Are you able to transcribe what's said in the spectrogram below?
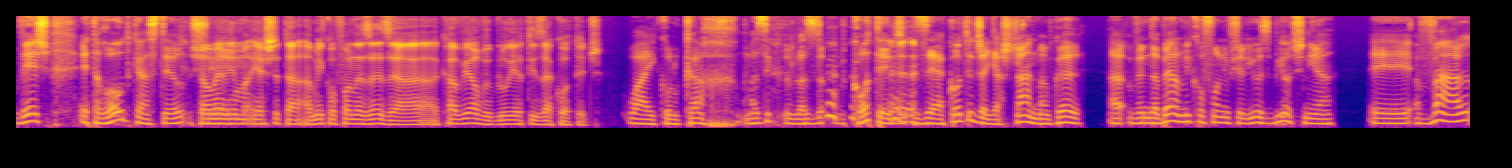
ויש את הרודקאסטר, אתה אומר, אם יש את המיקרופון הזה, זה הקוויאר ו-Blue Yeti זה הקוטג'. וואי, כל כך, מה זה, לא, קוטג', זה הקוטג' הישן, מהמקרר. אה, ונדבר על מיקרופונים של USB עוד שנייה, אה, אבל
